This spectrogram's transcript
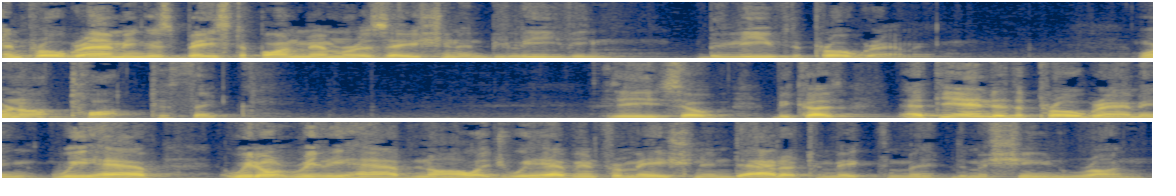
And programming is based upon memorization and believing. Believe the programming. We're not taught to think. So because at the end of the programming, we have we don't really have knowledge. We have information and data to make the, ma- the machine run.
